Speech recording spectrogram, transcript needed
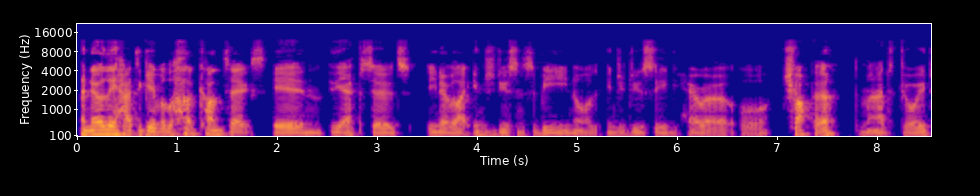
I know they had to give a lot context in the episodes, you know, like introducing Sabine or introducing Hera or Chopper, the mad droid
